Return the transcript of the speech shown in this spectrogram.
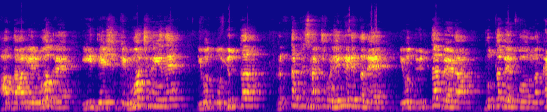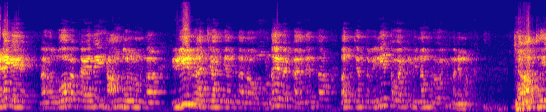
ಆ ದಾರಿಯಲ್ಲಿ ಹೋದ್ರೆ ಈ ದೇಶಕ್ಕೆ ವಿಮೋಚನೆ ಇದೆ. ಇವತ್ತು ಯುದ್ಧ, ರಕ್ತ ಪಿಸಾಚುಗಳು ಹೆಂಗ್ ನಡೀತದೆ ಇವತ್ತು ಯುದ್ಧ ಬೇಡ, ಬುದ್ಧ ಬೇಕು ಅನ್ನೋ ಕಡೆಗೆ ನಾವು ಹೋಗ್ಬೇಕಾಗಿದೆ. ಈ ಆಂದೋಲನವನ್ನ ಇಡೀ ರಾಜ್ಯಾದ್ಯಂತ ನಾವು ಕೊಂಡೊಯ್ಯಬೇಕಾಗಿದೆ ಅಂತ ಅತ್ಯಂತ ವಿನೀತವಾಗಿ, ವಿನಮ್ರವಾಗಿ ಮನೆ ಮಾಡ್ತೀವಿ ಜಾತಿ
